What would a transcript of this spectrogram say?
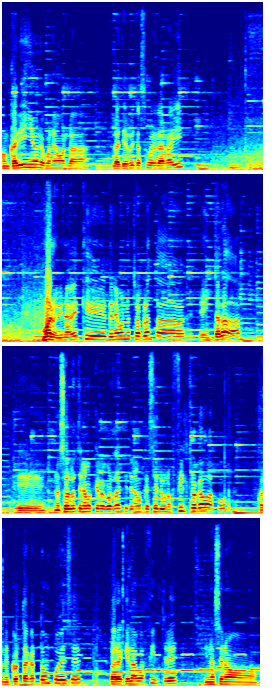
con cariño, le ponemos la, tierrita sobre la raíz. Bueno, y una vez que tenemos nuestra planta instalada, eh, nosotros tenemos que recordar que tenemos que hacerle unos filtros acá abajo, con el cortacartón puede ser, para que el agua filtre y no se nos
